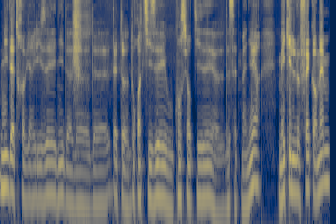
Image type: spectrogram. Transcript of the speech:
ni d'être virilisé, ni d'être droitisé ou conscientisé euh, de cette manière, mais qu'il le fait quand même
